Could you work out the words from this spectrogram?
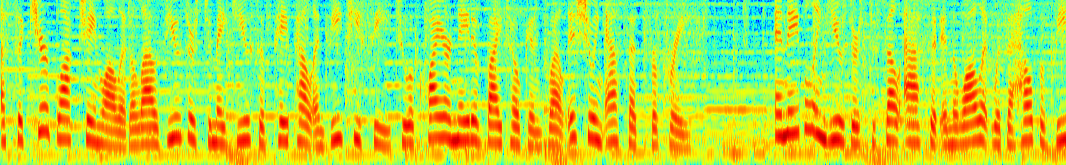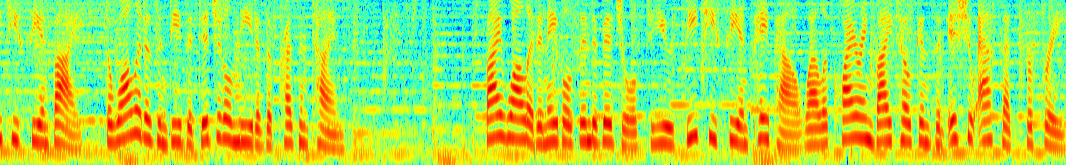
a secure blockchain wallet allows users to make use of PayPal and BTC to acquire native Buy tokens while issuing assets for free. Enabling users to sell asset in the wallet with the help of BTC and Buy, the wallet is indeed the digital need of the present times. Buy Wallet enables individuals to use BTC and PayPal while acquiring Buy tokens and issue assets for free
